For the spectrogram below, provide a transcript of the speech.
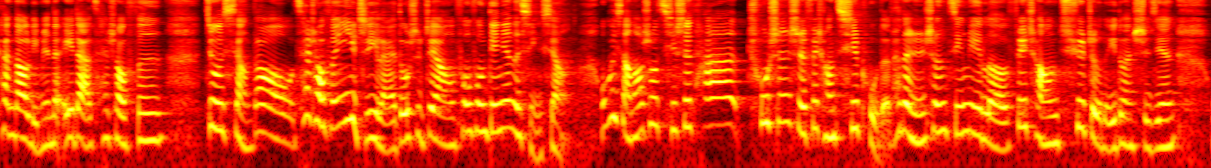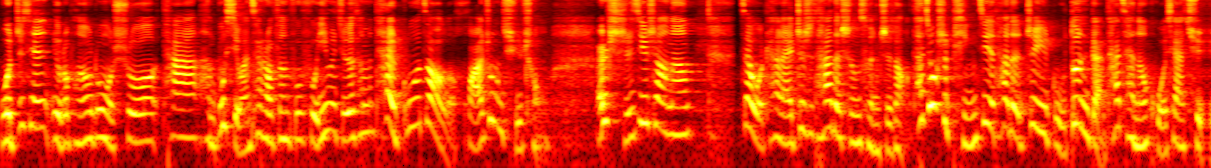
看到里面的 A 大蔡少芬，就想到蔡少芬一直以来都是这样疯疯癫癫的形象。我会想到说，其实她出身是非常凄苦的，她的人生经历了非常曲折的一段时间。我之前有个朋友跟我说，他很不喜欢蔡少芬夫妇，因为觉得他们太聒噪了，哗众取宠。而实际上呢？在我看来，这是他的生存之道。他就是凭借他的这一股钝感，他才能活下去，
